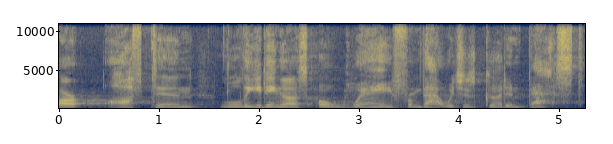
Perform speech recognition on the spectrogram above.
are often leading us away from that which is good and best.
